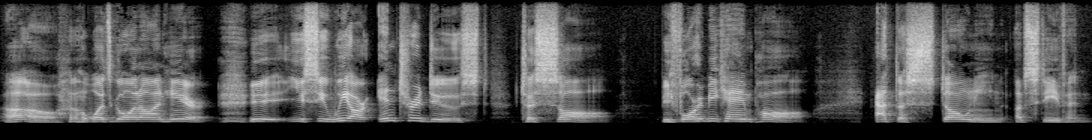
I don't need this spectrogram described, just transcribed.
Uh oh, what's going on here? You see, we are introduced to Saul before he became Paul at the stoning of Stephen.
